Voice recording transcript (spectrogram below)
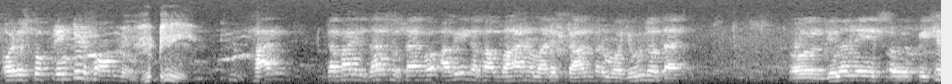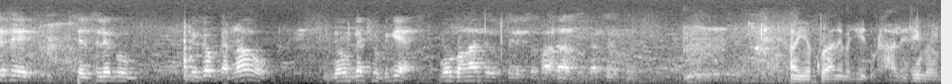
اور اس کو پرنٹڈ فارم میں ہر دفعہ جو درس ہوتا ہے، وہ اگلی دفعہ باہر ہمارے اسٹال پر موجود ہوتا ہے۔ اور جنہوں نے اس پیچھے سے سلسلے کو پک اپ کرنا ہو جو ان کا چھٹ گیا وہ باہر سے اس سے استفادہ حاصل کر سکتے ہیں۔ آئیے قرآن مجید اٹھا لیں۔ جی میم۔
